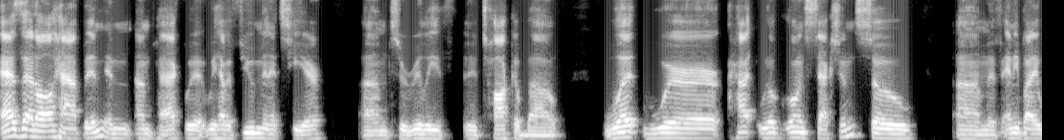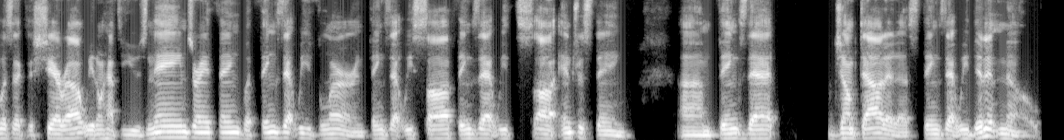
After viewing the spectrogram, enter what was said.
as that all happened and unpack, we, we have a few minutes here um, to really uh, talk about what we're, how, we'll go in sections. So um, if anybody would like to share out, we don't have to use names or anything, but things that we've learned, things that we saw, things that we saw interesting, um, things that jumped out at us, things that we didn't know,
